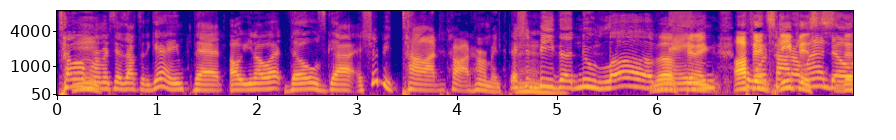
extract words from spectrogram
Tom Mm. Herman says after the game that oh, you know what? Those guys. It should be Todd Todd Herman. That should be the new love, Love name connect- for offense, Todd defense, the and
